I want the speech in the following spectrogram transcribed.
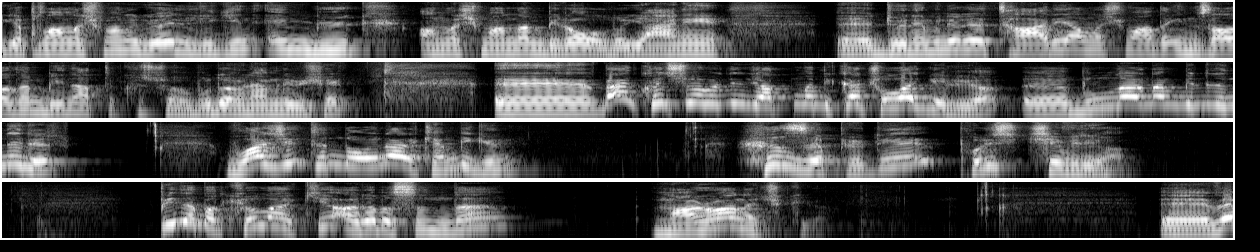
yapılan anlaşmana göre ligin en büyük anlaşmalarından biri oldu. Yani e, dönemine göre tarihi anlaşmada imzaladan birini attı Chris Webber. Bu da önemli bir şey. E, ben Chris Webber deyince aklıma birkaç olay geliyor. E, bunlardan biri de nedir? Washington'da oynarken bir gün hız yapıyor diye polis çeviriyor. Bakıyorlar ki arabasında marijuana çıkıyor. Ee, ve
